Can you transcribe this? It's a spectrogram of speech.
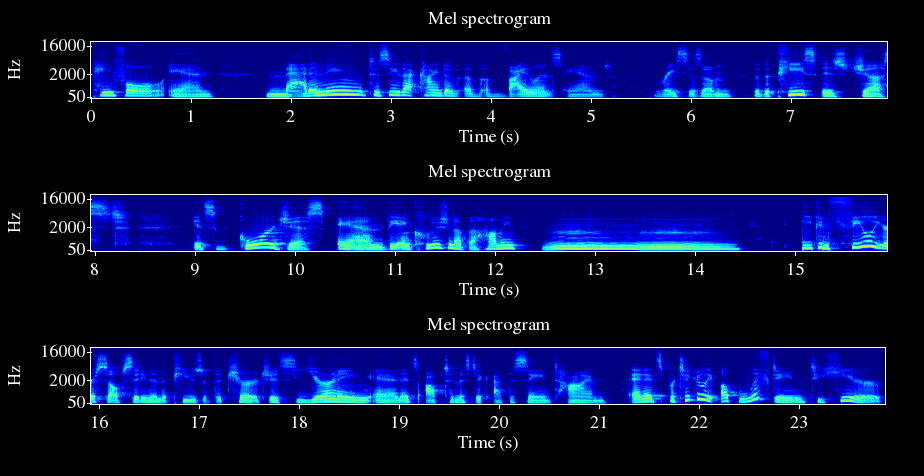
painful and maddening to see that kind of, of, of violence and racism. But the piece is just it's gorgeous and the inclusion of the humming mm, you can feel yourself sitting in the pews of the church it's yearning and it's optimistic at the same time and it's particularly uplifting to hear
